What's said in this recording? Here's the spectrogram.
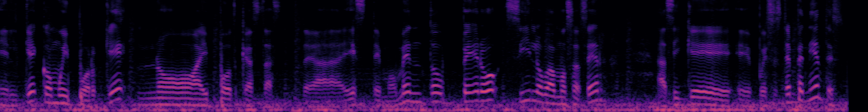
el qué, cómo y por qué. No hay podcast hasta este momento, pero sí lo vamos a hacer. Así que eh, pues estén pendientes.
